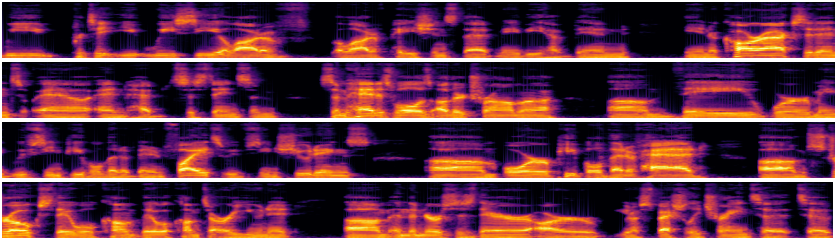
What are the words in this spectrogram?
we we see a lot of a lot of patients that maybe have been in a car accident uh, and had sustained some some head as well as other trauma. Um, they were made. we've seen people that have been in fights, we've seen shootings, um, or people that have had um, strokes. They will come. They will come to our unit, um, and the nurses there are you know specially trained to to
